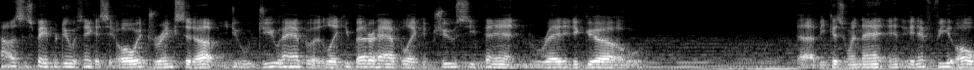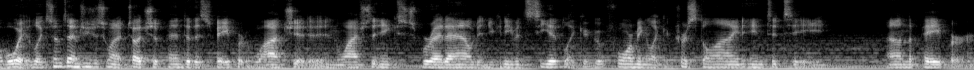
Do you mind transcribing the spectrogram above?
How does this paper do with ink?" I say, "Oh, it drinks it up." Do do you have a, like you better have like a juicy pen ready to go? Uh, because when that and, and if you oh boy, like sometimes you just want to touch the pen to this paper to watch it and watch the ink spread out, and you can even see it like forming like a crystalline entity on the paper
